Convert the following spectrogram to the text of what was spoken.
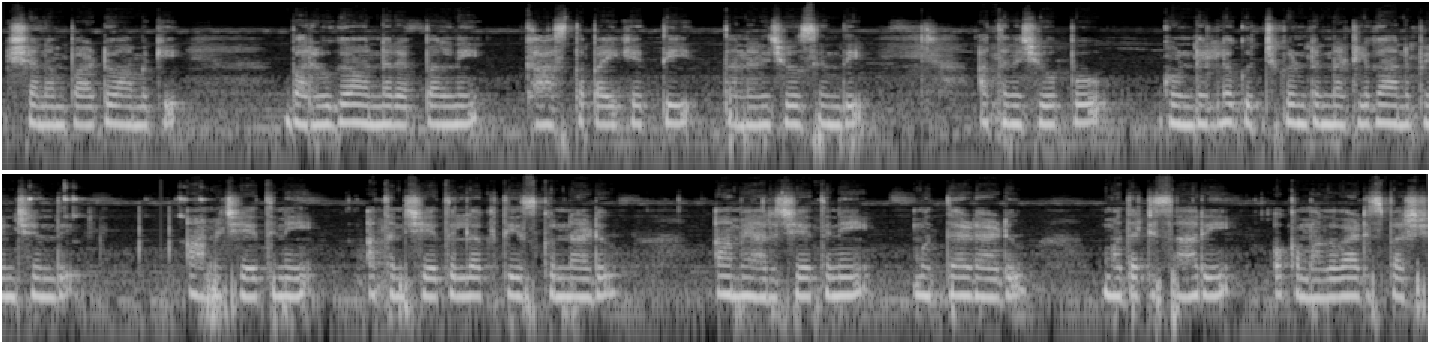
క్షణం పాటు ఆమెకి బరువుగా ఉన్న రెప్పల్ని కాస్త పైకెత్తి తనని చూసింది. అతని చూపు గుండెల్లో గుచ్చుకుంటున్నట్లుగా అనిపించింది. ఆమె చేతిని అతని చేతుల్లోకి తీసుకున్నాడు. ఆమె అరచేతిని ముద్దాడాడు. మొదటిసారి ఒక మగవాడి స్పర్శ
